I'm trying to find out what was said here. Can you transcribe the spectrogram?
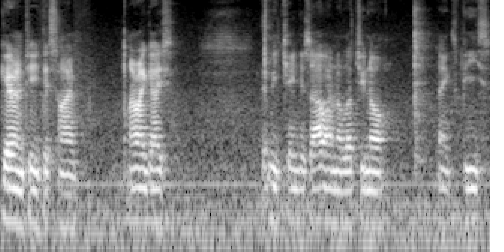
Guaranteed this time. Alright guys, let me change this out and I'll let you know. Thanks, peace.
